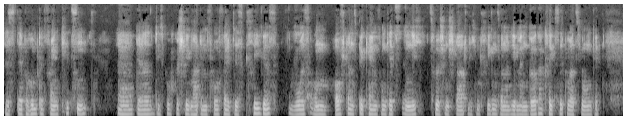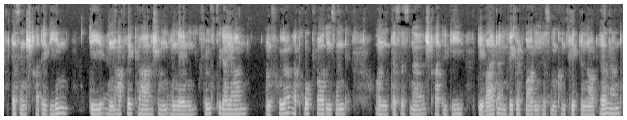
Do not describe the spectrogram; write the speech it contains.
ist der berühmte Frank Kitson, äh, der dieses Buch geschrieben hat im Vorfeld des Krieges wo es um Aufstandsbekämpfung jetzt nicht zwischenstaatlichen Kriegen, sondern eben in Bürgerkriegssituationen geht. Das sind Strategien, die in Afrika schon in den 50er Jahren und früher erprobt worden sind. Und das ist eine Strategie, die weiterentwickelt worden ist im Konflikt in Nordirland.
